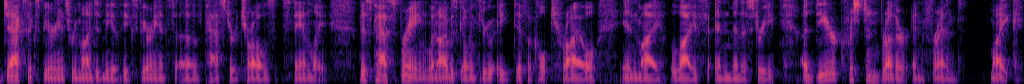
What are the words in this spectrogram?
Jack's experience reminded me of the experience of Pastor Charles Stanley. This past spring, when I was going through a difficult trial in my life and ministry, a dear Christian brother and friend, Mike,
